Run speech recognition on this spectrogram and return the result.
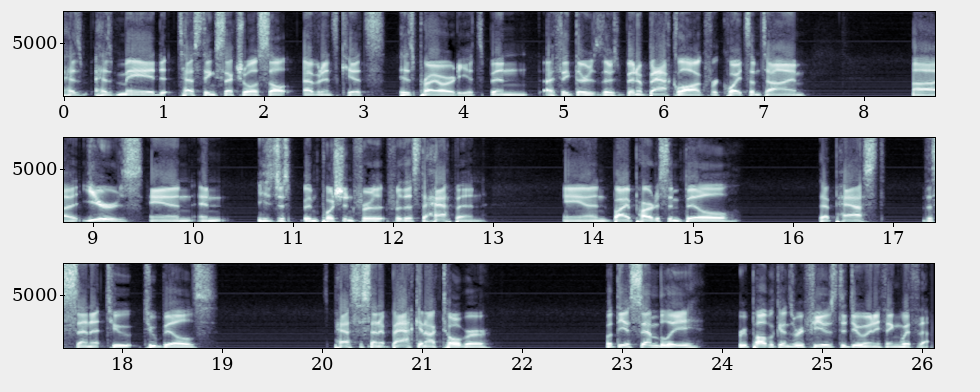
has has made testing sexual assault evidence kits his priority. It's been I think there's there's been a backlog for quite some time, uh, years, and and he's just been pushing for for this to happen. And bipartisan bill that passed the Senate two two bills passed the Senate back in October, but the Assembly Republicans refused to do anything with them.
